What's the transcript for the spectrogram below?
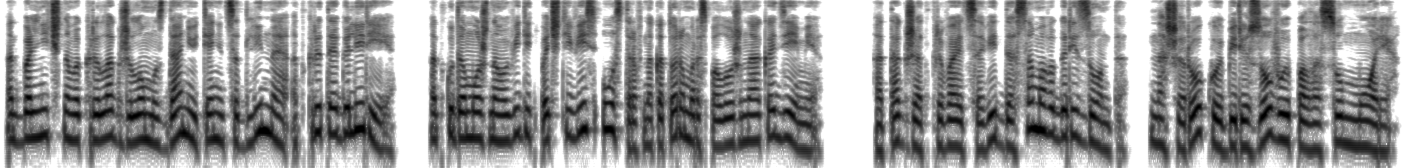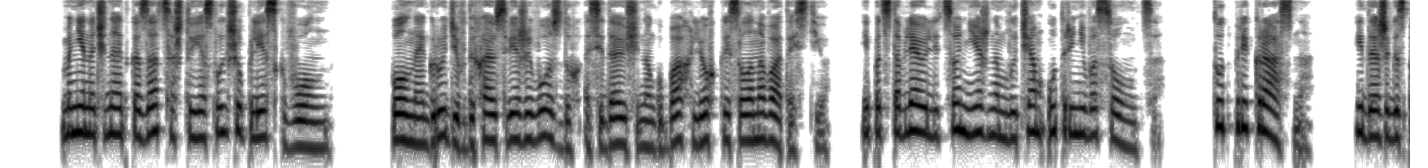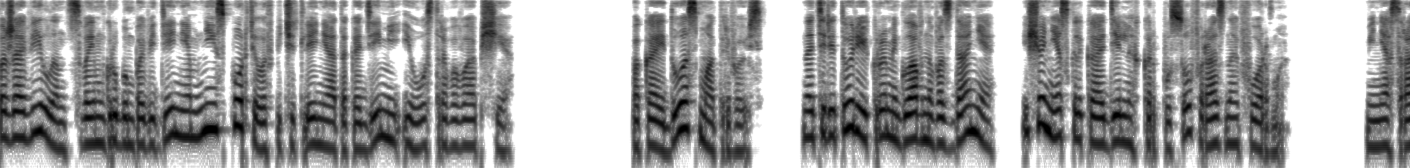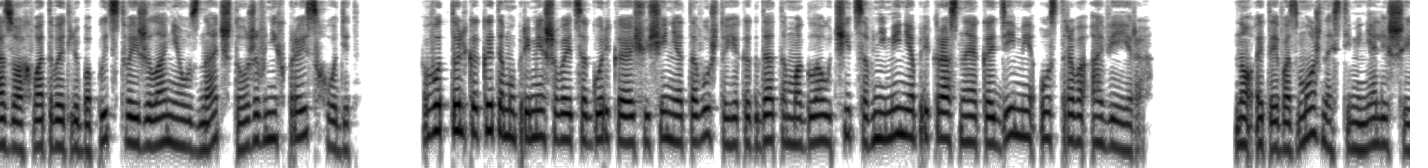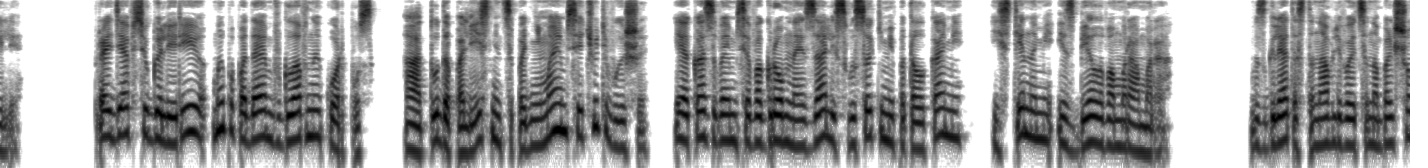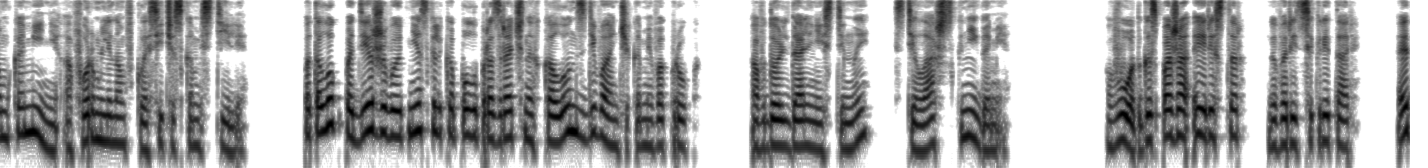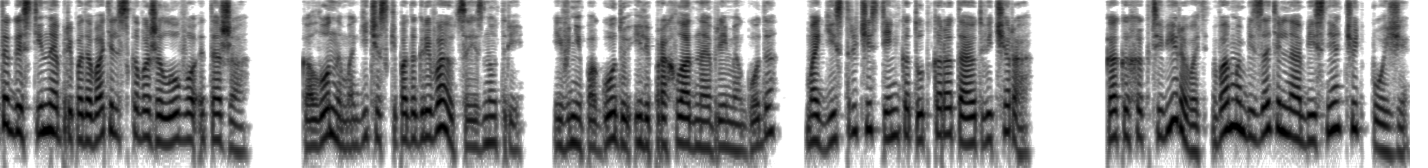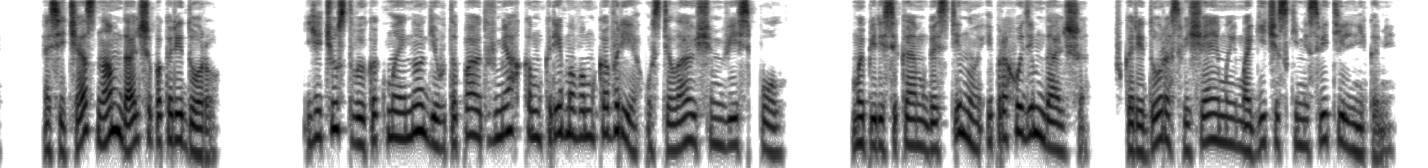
От больничного крыла к жилому зданию тянется длинная открытая галерея, откуда можно увидеть почти весь остров, на котором расположена Академия, а также открывается вид до самого горизонта, на широкую бирюзовую полосу моря. Мне начинает казаться, что я слышу плеск волн. Полной грудью вдыхаю свежий воздух, оседающий на губах легкой солоноватостью, и подставляю лицо нежным лучам утреннего солнца. Тут прекрасно. И даже госпожа Вилланд своим грубым поведением не испортила впечатление от Академии и острова вообще. Пока иду, осматриваюсь. На территории, кроме главного здания, еще несколько отдельных корпусов разной формы. Меня сразу охватывает любопытство и желание узнать, что же в них происходит. Вот только к этому примешивается горькое ощущение того, что я когда-то могла учиться в не менее прекрасной академии острова Авейра. Но этой возможности меня лишили. Пройдя всю галерею, мы попадаем в главный корпус, а оттуда по лестнице поднимаемся чуть выше и оказываемся в огромной зале с высокими потолками и стенами из белого мрамора. Взгляд останавливается на большом камине, оформленном в классическом стиле. Потолок поддерживают несколько полупрозрачных колонн с диванчиками вокруг, а вдоль дальней стены – стеллаж с книгами. «Вот, госпожа Эристер», – говорит секретарь, – «это гостиная преподавательского жилого этажа. Колонны магически подогреваются изнутри, и в непогоду или прохладное время года магистры частенько тут коротают вечера. Как их активировать, вам обязательно объяснять чуть позже, а сейчас нам дальше по коридору. Я чувствую, как мои ноги утопают в мягком кремовом ковре, устилающем весь пол. Мы пересекаем гостиную и проходим дальше, в коридор, освещаемый магическими светильниками.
